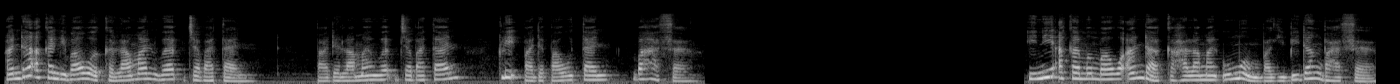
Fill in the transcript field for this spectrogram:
Anda akan dibawa ke laman web jabatan. Pada laman web jabatan, klik pada pautan Bahasa. Ini akan membawa anda ke halaman umum bagi bidang bahasa.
